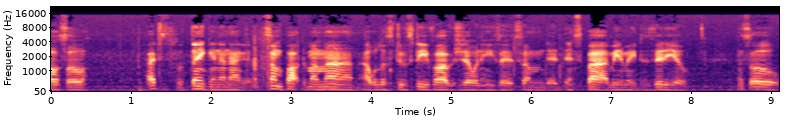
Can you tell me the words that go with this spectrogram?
Also, I just was thinking, and I something popped in my mind. I was listening to Steve Harvey show, and he said something that inspired me to make this video. And so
